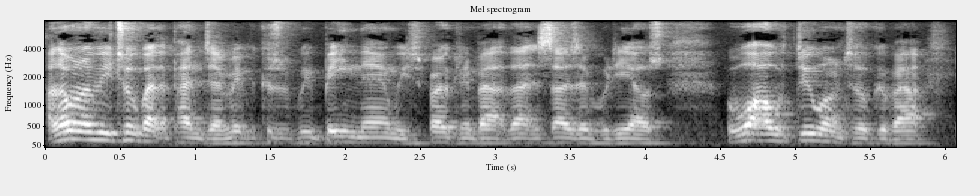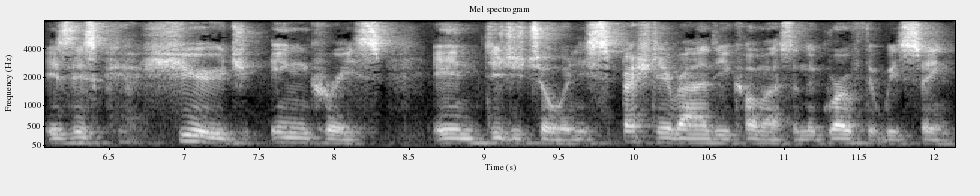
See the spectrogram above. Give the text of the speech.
I don't want to really talk about the pandemic because we've been there and we've spoken about that, and so has everybody else. But what I do want to talk about is this huge increase in digital and especially around e-commerce and the growth that we've seen.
